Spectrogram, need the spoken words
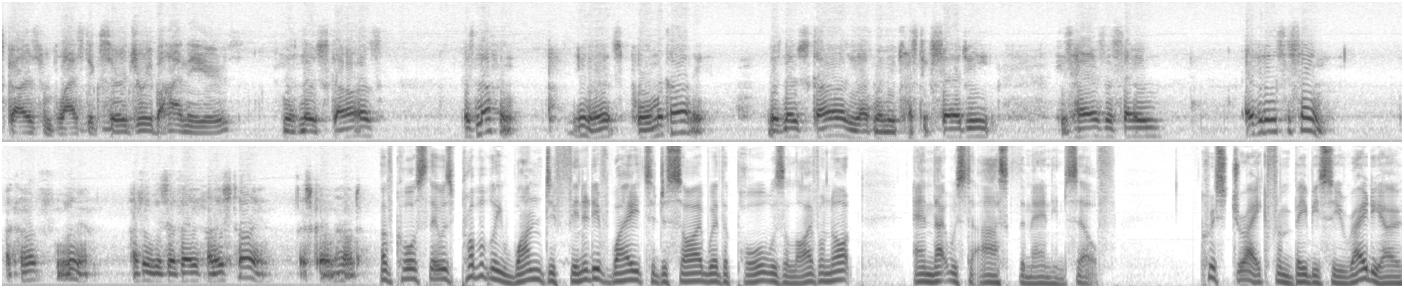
scars from plastic surgery behind the ears? There's no scars. There's nothing. You know, it's Paul McCartney. There's no scars. He hasn't had any plastic surgery. His hair's the same. Everything's the same. I can't, you know, I think it's a very funny story that's come out. Of course, there was probably one definitive way to decide whether Paul was alive or not, and that was to ask the man himself. Chris Drake from BBC Radio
